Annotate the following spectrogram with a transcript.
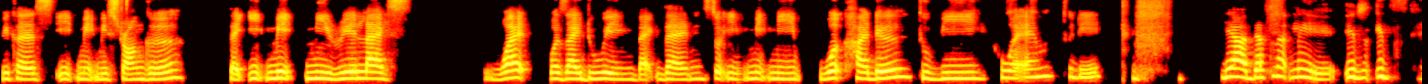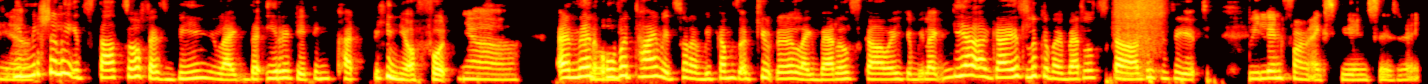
because it made me stronger. Like it made me realize what was i doing back then. So it made me work harder to be who i am today. Yeah, definitely. It's it's yeah. initially it starts off as being like the irritating cut in your foot. yeah And then true over time it sort of becomes a cute little like battle scar where you can be like, yeah, guys, look at my battle scar. This is it. we learn from experiences right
